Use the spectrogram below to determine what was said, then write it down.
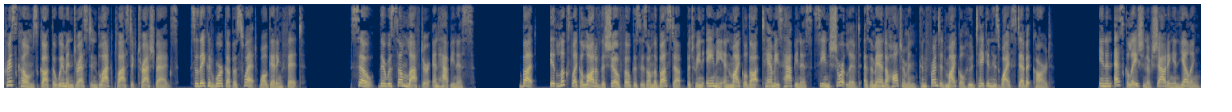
Chris Combs got the women dressed in black plastic trash bags, so they could work up a sweat while getting fit. So, there was some laughter and happiness. But, it looks like a lot of the show focuses on the bust-up between Amy and Michael. Tammy's happiness seemed short-lived as Amanda Halterman confronted Michael who'd taken his wife's debit card. In an escalation of shouting and yelling,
